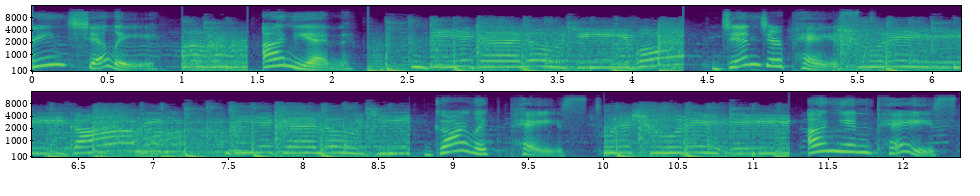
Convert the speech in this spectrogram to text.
green chili, onion, ginger paste, garlic paste, onion paste,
